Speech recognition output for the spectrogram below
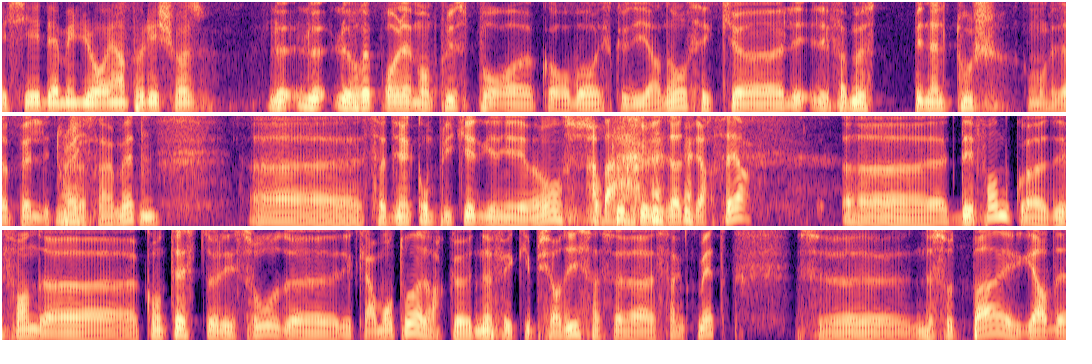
essayer d'améliorer un peu les choses. Le, le- le vrai problème en plus pour euh, corroborer ce que dit Arnaud, c'est que les, les fameuses pénales touches, comme on les appelle, les touches à 5 mètres, Mm. Euh, ça devient compliqué de gagner les ballons, surtout bah. que les adversaires euh, défendent, quoi, défendent, euh, contestent les sauts de- des Clermontois, alors que 9 équipes sur 10 à, à 5 mètres se- ne sautent pas et gardent,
